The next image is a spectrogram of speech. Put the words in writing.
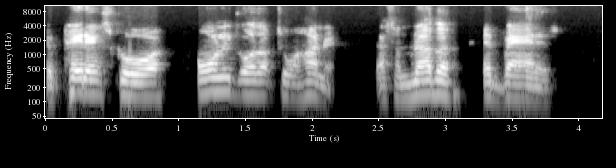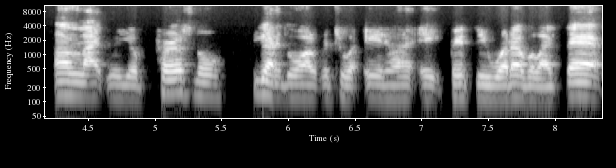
The paydex score only goes up to 100. That's another advantage. Unlike with your personal, you got to go all the way to an 800, 850, whatever like that.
